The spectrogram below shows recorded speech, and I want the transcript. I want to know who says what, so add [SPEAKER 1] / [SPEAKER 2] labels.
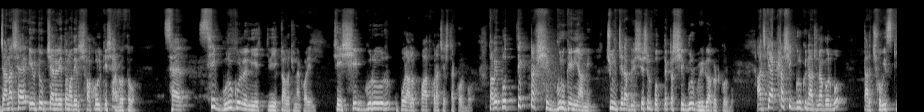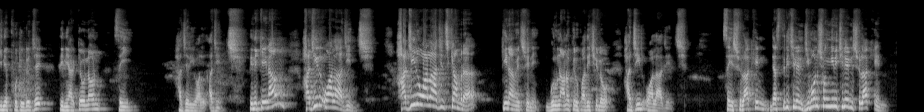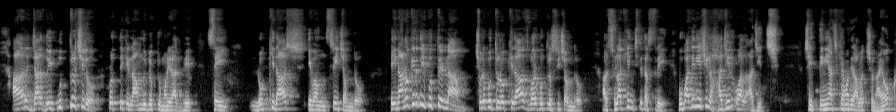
[SPEAKER 1] জানা sir, YouTube চ্যানেলে তোমাদের সকলকে স্বাগত। স্যার, শিখ গুরুকুল নিয়ে যদি একটু আলোচনা করেন, সেই শিখ গুরুর উপর আলোকপাত করার চেষ্টা করব। তবে প্রত্যেকটা শিখ গুরুকে নিয়ে আমি চুলচেরা বিশ্লেষণ, প্রত্যেকটা শিখ গুরুর ভিডিও আপলোড করব। আজকে একটা শিখ গুরুকে নিয়ে আলোচনা করব। তার ছবি স্ক্রিনে ফুটে উঠেছে, তিনি আর কেউ নন, সেই হাজারিওয়াল আজিজ। তিনি কে নাম? হাজিরওয়ালা আজিজ। হাজিরওয়ালা আজিজকে আমরা কি নামে চিনি? গুরু নানকের উপাধি ছিল হাজিরওয়ালা আজিজ। সেই সুলাখিন, যার স্ত্রী ছিলেন, জীবন সঙ্গিনী ছিলেন সুলাখিন, আর যার দুই পুত্র ছিল, প্রত্যেকের নাম দুটো একটু মনে রাখবে, সেই লক্ষ্মীদাস এবং শ্রীচন্দ্র। এই নানকের দুই পুত্রের নাম, ছোট পুত্র লক্ষ্মীদাস, বড় পুত্র শ্রীচন্দ্র। আর সুলাখিন ছিল তার স্ত্রী। উপাধি নিয়েছিল হাজির ওয়াল আজিজ। সেই তিনি আজকে আমাদের আলোচ্য নায়ক,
